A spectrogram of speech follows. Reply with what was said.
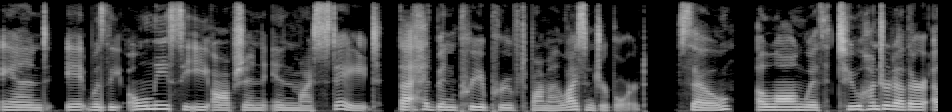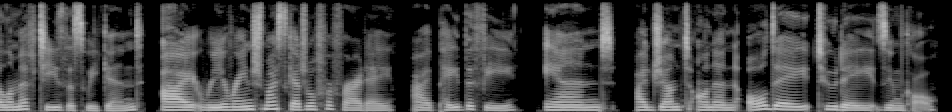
and it was the only CE option in my state that had been pre approved by my licensure board. So, along with 200 other LMFTs this weekend, I rearranged my schedule for Friday, I paid the fee, and I jumped on an all day, two day Zoom call.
